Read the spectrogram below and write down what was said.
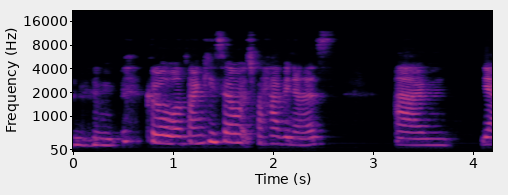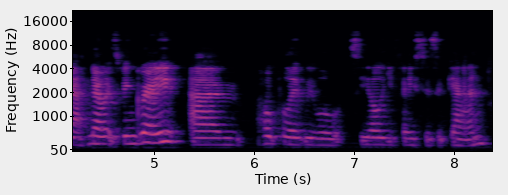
cool. Well, thank you so much for having us. Um, yeah, no, it's been great. Um, hopefully, we will see all your faces again.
